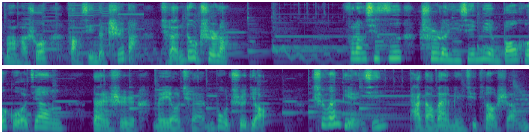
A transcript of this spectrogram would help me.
妈妈说：“放心的吃吧，全都吃了。”弗朗西斯吃了一些面包和果酱，但是没有全部吃掉。吃完点心，他到外面去跳绳。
